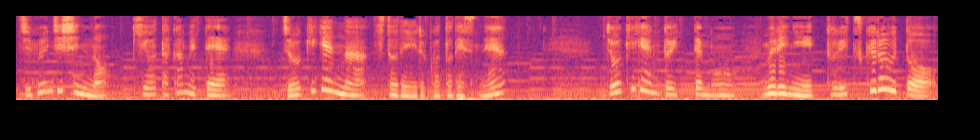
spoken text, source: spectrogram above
自分自身の気を高めて上機嫌な人でいることですね。上機嫌といっても無理に取り繕うと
